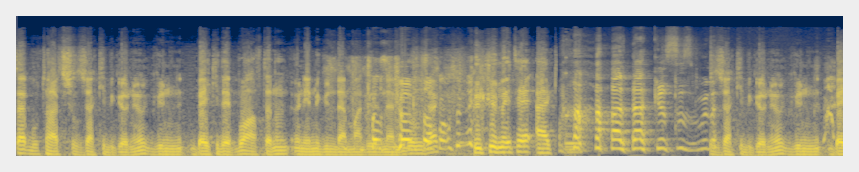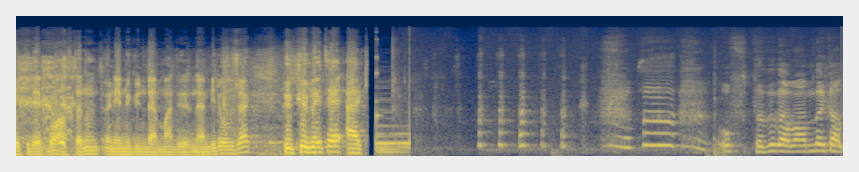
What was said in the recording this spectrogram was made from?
da bu tartışılacak gibi görünüyor. Gün, belki de bu haftanın önemli gündem maddelerinden biri olacak. Hükümete erken Alakasız bu ne? olacak gibi görünüyor. Gün, belki de bu haftanın önemli gündem maddelerinden biri olacak. Hükümete erken Of tadı damağımda kaldı.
